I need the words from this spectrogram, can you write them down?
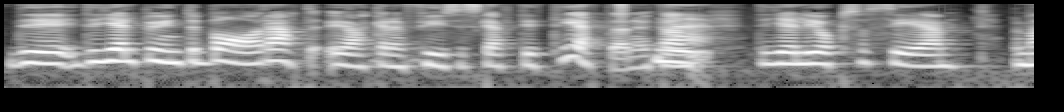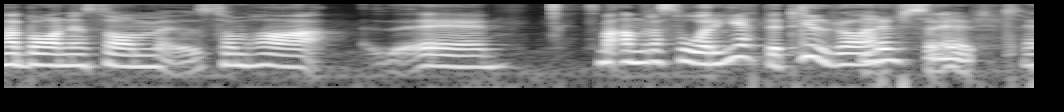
det, det hjälper ju inte bara att öka den fysiska aktiviteten utan Nej. det gäller ju också att se de här barnen som, som har eh, som har andra svårigheter till rörelse. Eh,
